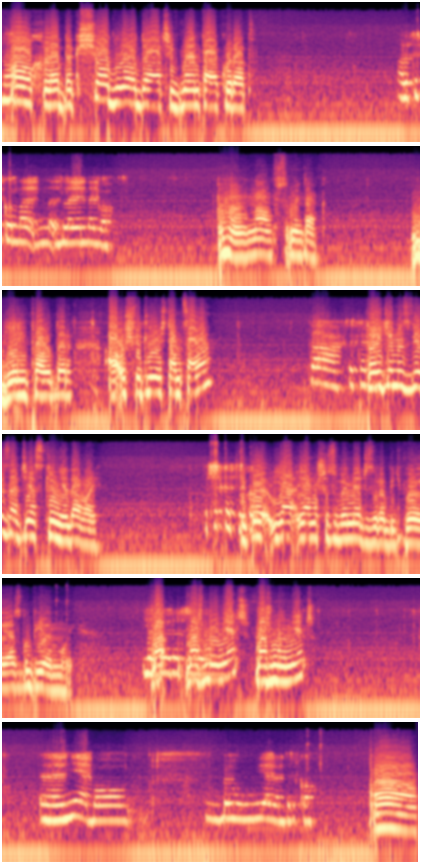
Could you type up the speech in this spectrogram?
No. O, chlebek, siodło do achievementa akurat. Ale tylko na, na, dla jednego. Aha, no, w sumie tak. Gunpowder. A oświetliłeś tam całe? Tak, tak jak... To idziemy zwiedzać jaskinię, dawaj. Poczekaj, tylko... Tylko ja, ja muszę sobie miecz zrobić, bo ja zgubiłem mój. ja Ma, biorę masz sobie- mój miecz? Masz mój miecz? E, nie, bo... Był jeden tylko. A,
